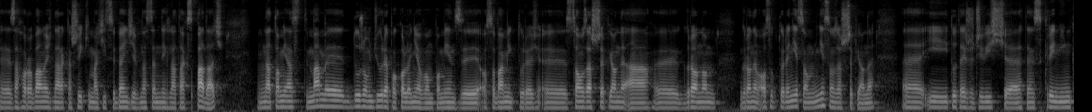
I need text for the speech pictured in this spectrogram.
e, zachorowalność na raka szyjki macicy będzie w następnych latach spadać. Natomiast mamy dużą dziurę pokoleniową pomiędzy osobami, które e, są zaszczepione, a gronem, gronem osób, które nie są, nie są zaszczepione. I tutaj rzeczywiście ten screening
